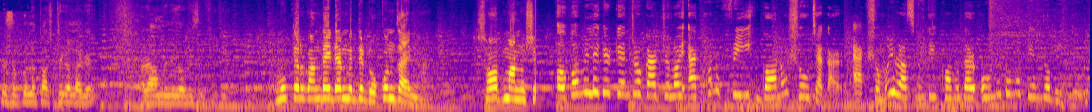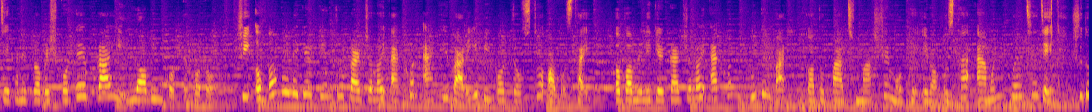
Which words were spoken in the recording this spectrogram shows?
পেশাব করলে পাঁচ টাকা লাগে, আর আওয়ামী লীগ অফিসে মুক্তের গন্ধে এটার মধ্যে ঢোকন যায় না। সব মানুষের আওয়ামী লীগের কেন্দ্র কার্যালয় এখন ফ্রি গণ শৌচাগার একসময় রাজনৈতিক ক্ষমতার অন্যতম কেন্দ্রবিন্দু, যেখানে প্রবেশ করতে প্রায়ই লবিং করতে হতো। সেই আওয়ামী লীগের কেন্দ্র কার্যালয় এখন একেবারেই বিপর্যস্ত অবস্থায়। আওয়ামী লীগের কার্যালয় এখন ভূতের বাড়ি। গত পাঁচ মাসের মধ্যে এর অবস্থা এমনই হয়েছে যে, শুধু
